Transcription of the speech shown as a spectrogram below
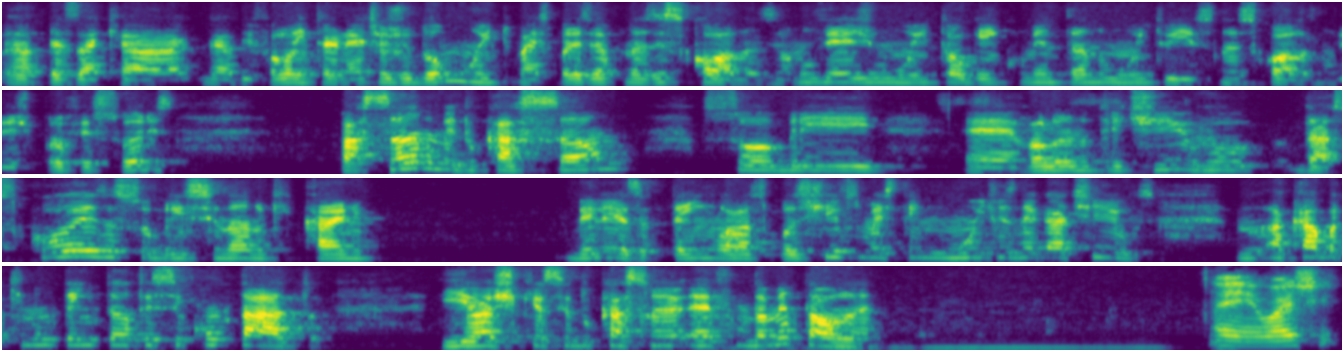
apesar que a Gabi falou, a internet ajudou muito, mas, por exemplo, nas escolas, eu não vejo muito alguém comentando muito isso nas escolas, não vejo professores passando uma educação sobre é, valor nutritivo das coisas, sobre ensinando que carne beleza, tem lados positivos, mas tem muitos negativos. Acaba que não tem tanto esse contato. E eu acho que essa educação é, fundamental, né? É, eu acho que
